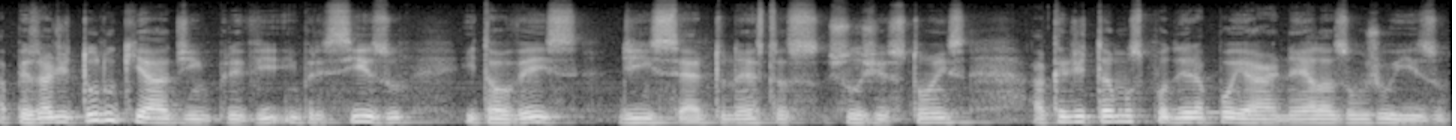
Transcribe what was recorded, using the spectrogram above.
apesar de tudo o que há de impreciso e talvez de incerto nestas sugestões, acreditamos poder apoiar nelas um juízo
